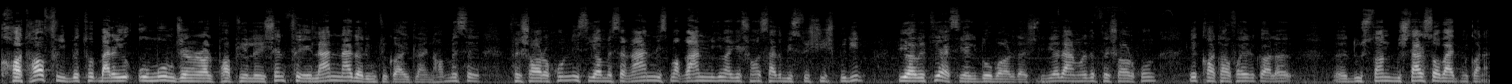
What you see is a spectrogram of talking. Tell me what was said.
cutoff ی برای عموم general population فعلا نداریم تو guideline ها مثل فشار خون نیست یا مثل قند نیست. ما قند میگیم اگه شما 126 بودید دیابتی هستی اگه دو بار داشتید. یا در مورد فشار خون یک cutoff هایی که حالا دوستان بیشتر صحبت می‌کنن.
